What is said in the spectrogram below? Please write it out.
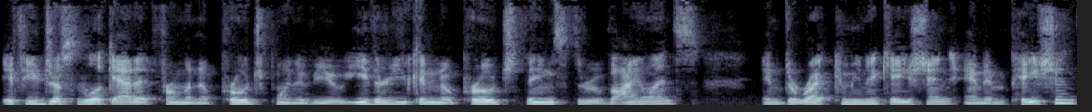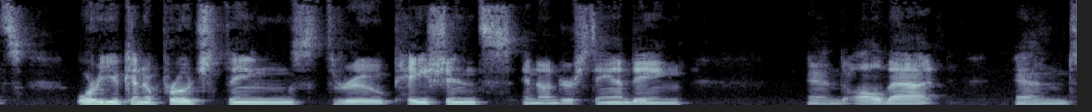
if you just look at it from an approach point of view, either you can approach things through violence and direct communication and impatience, or you can approach things through patience and understanding and all that. And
